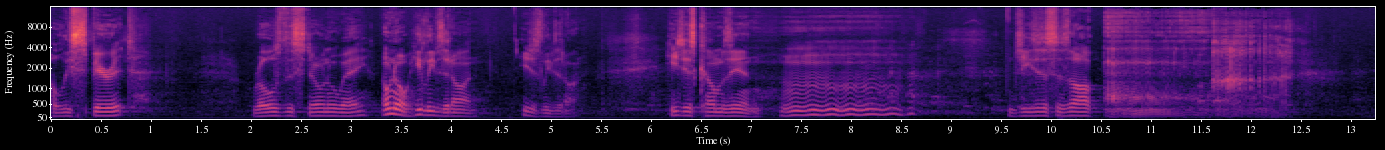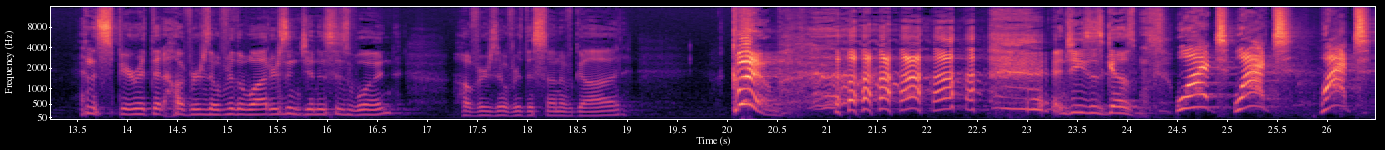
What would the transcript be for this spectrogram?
Holy Spirit rolls the stone away. Oh no, he leaves it on. He just leaves it on. He just comes in. Mm-hmm. Jesus is all. And the spirit that hovers over the waters in Genesis 1 hovers over the Son of God. Kabam! and Jesus goes, What? What? What?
